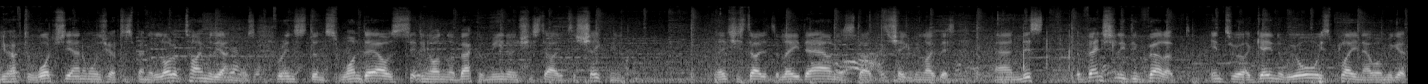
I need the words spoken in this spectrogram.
You have to watch the animals, you have to spend a lot of time with the animals. For instance, one day I was sitting on the back of Mina and she started to shake me. And then she started to lay down and started to shake me like this. And this eventually developed into a game that we always play now when we get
